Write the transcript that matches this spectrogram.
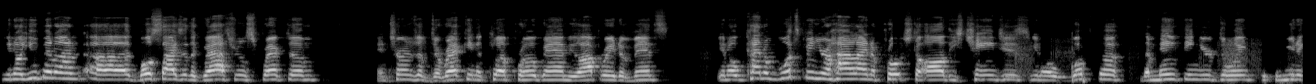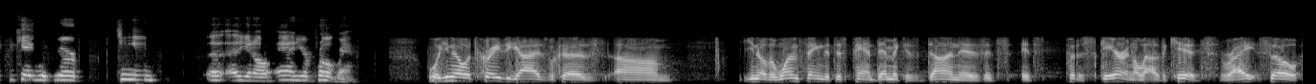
You know, you've been on uh, both sides of the grassroots spectrum in terms of directing a club program. You operate events. You know, kind of what's been your highline approach to all these changes? You know, what's the the main thing you're doing to communicate with your team? Uh, uh, you know, and your program. Well, you know, it's crazy, guys, because um, you know the one thing that this pandemic has done is it's it's put a scare in a lot of the kids, right? So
